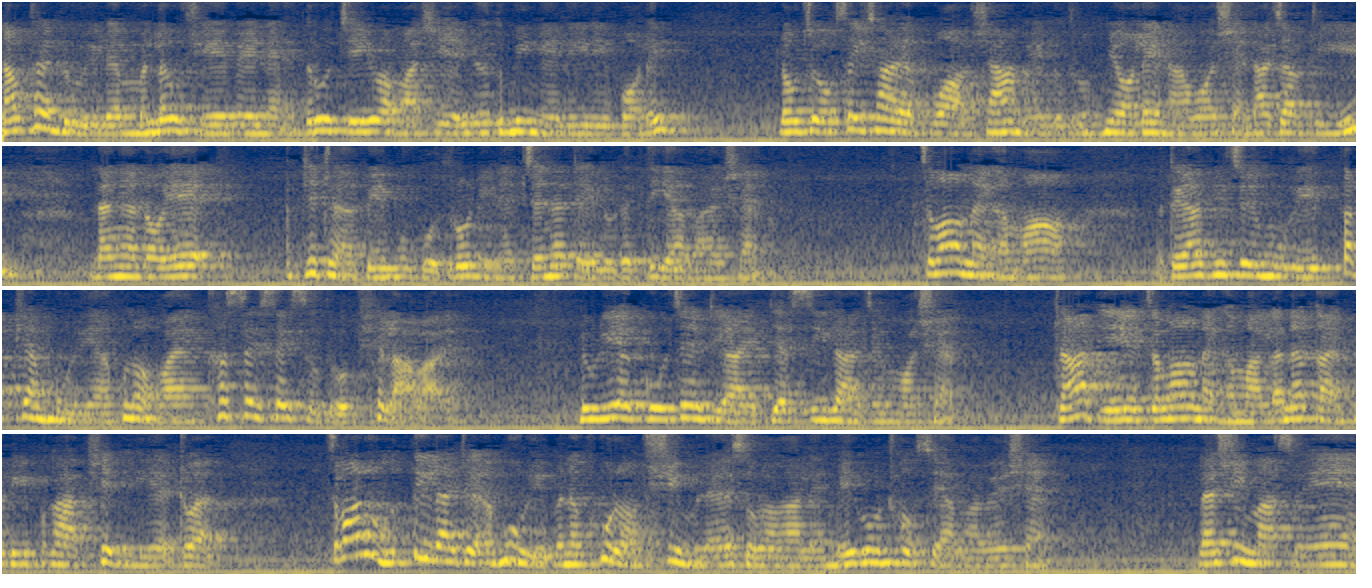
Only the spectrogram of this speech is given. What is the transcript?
နောက်ထပ်လူတွေလည်းမလုပ်ရဲပဲနဲ့သူတို့ကျေးရွာမှာရှိတဲ့အမျိုးသမီးငယ်လေးတွေပေါ့လေ။လုံခြုံစိတ်ချတဲ့ဘဝရမယ်လို့သူတို့မျှော်လင့်တာပေါ့ရှင်။ဒါကြောင့်ဒီနိုင်ငံတော်ရဲ့အပြစ်ဒဏ်ပေးမှုကိုသူတို့အနေနဲ့ကျင့်တတ်တယ်လို့လည်းသိရပါတယ်ရှင်။ကျွန်မတို့နိုင်ငံမှာတရားပြည့်စုံမှုတွေတပ်ဖြတ်မှုတွေကခုနောက်ပိုင်းခက်စိတ်စိတ်ဆိုသူဖြစ်လာပါတယ်။လူတွေရဲ့ကိုယ်ကျင့်တရားတွေပျက်စီးလာခြင်းပေါ့ရှင်။ ဒါအပြင်ကျွန်မတို့နိုင်ငံမှာလက်နက်ကင်ပြိပခါဖြစ်နေတဲ့အတွက်ကျမတို့မသိလိုက်တဲ့အမှုတွေဘယ်နှခုတောင်ရှိမလဲဆိုတာကလည်းမေးခွန်းထုတ်ဆရာပါပဲရှင်လက်ရှိမှာဆိုရင်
